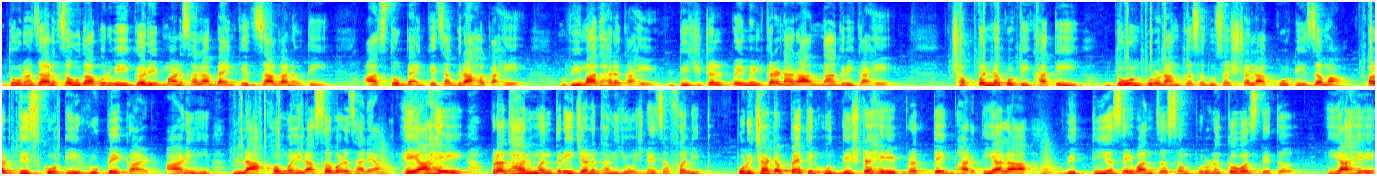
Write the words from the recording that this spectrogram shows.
दोन हजार चौदा पूर्वी गरीब माणसाला बँकेत जागा नव्हती. आज तो बँकेचा ग्राहक आहे विमाधारक आहे डिजिटल पेमेंट करणारा नागरिक आहे. छप्पन्न कोटी खाती दोन पूर्णांक सदुसष्ट लाख कोटी जमा अडतीस कोटी रुपे कार्ड आणि लाखो महिला सबळ झाल्या. हे आहे प्रधानमंत्री जनधन योजनेचं फलित. पुढच्या टप्प्यातील उद्दिष्ट हे प्रत्येक भारतीयाला वित्तीय सेवांचं संपूर्ण कवच देतं. ही आहे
